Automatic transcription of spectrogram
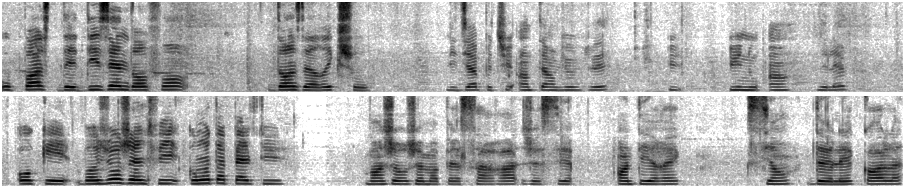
où passent des dizaines d'enfants dans un rickshaw. Lydia, peux-tu interviewer une ou un élève? Ok, bonjour jeune fille, comment t'appelles-tu? Bonjour, je m'appelle Sarah, je suis en direction de l'école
